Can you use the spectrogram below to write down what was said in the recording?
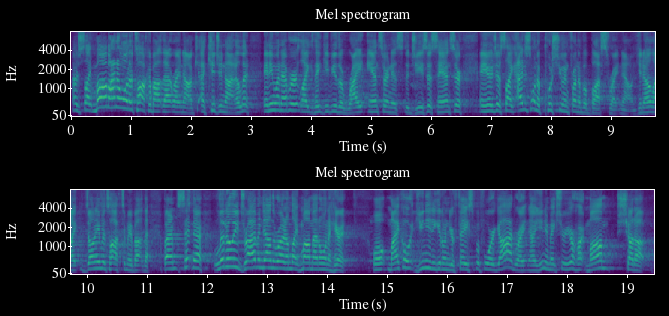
I was just like, Mom, I don't want to talk about that right now. I kid you not. Let, Anyone ever, like, they give you the right answer and it's the Jesus answer, and you're just like, I just want to push you in front of a bus right now. You know, like, don't even talk to me about that. But I'm sitting there, literally driving down the road. I'm like, Mom, I don't want to hear it. Well, Michael, you need to get on your face before God right now. You need to make sure your heart, Mom, shut up.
